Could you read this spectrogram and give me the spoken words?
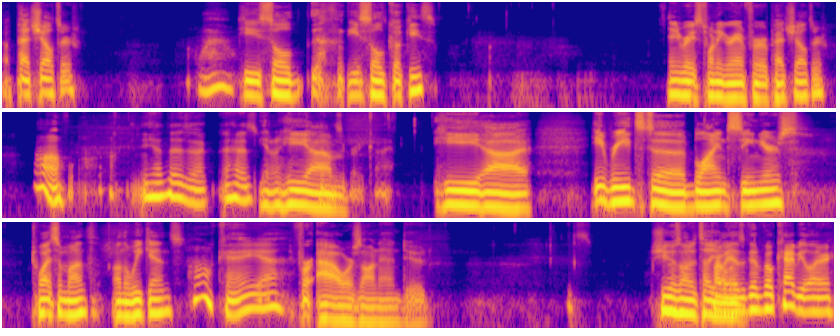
a pet shelter. Wow. He sold he sold cookies. And he raised twenty grand for a pet shelter. Oh, yeah. That is a that is, You know, he is a um great guy. he uh he reads to blind seniors twice a month on the weekends Okay, yeah. for hours on end, dude. She goes on to tell you Probably has a good vocabulary.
